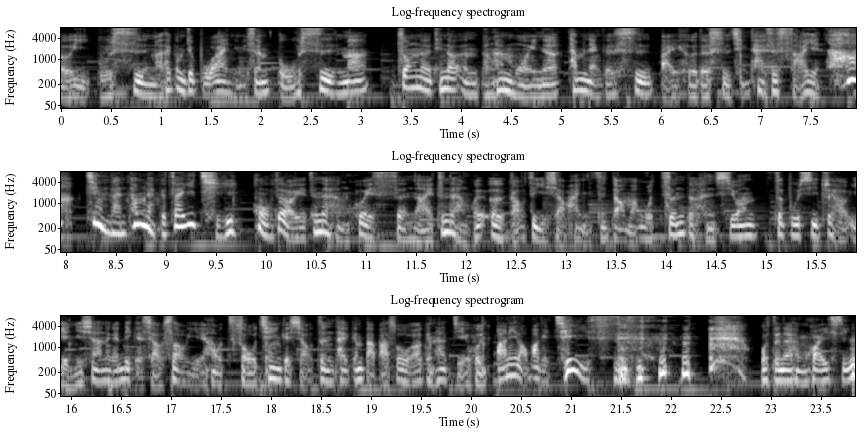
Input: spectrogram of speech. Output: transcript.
而已，不是吗？他根本就不爱女生，不是吗？中呢，听到恩鹏和梅呢，他们两个是百合的事情，他也是傻眼啊！竟然他们两个在一起哦！这老爷真的很会生啊，也真的很会恶搞自己小孩，你知道吗？我真的很希望这部戏最好演一下那个那个小少爷哈，手牵一个小正太，跟爸爸说我要跟他结婚，把你老爸给气死！我真的很坏心。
